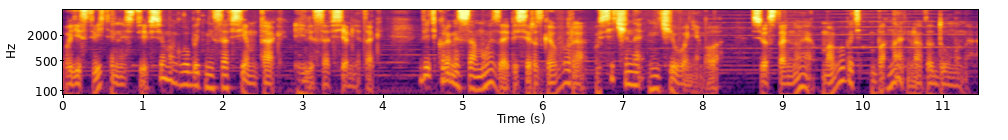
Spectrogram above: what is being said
В действительности все могло быть не совсем так или совсем не так. Ведь кроме самой записи разговора у Сечина ничего не было. Все остальное могло быть банально додумано.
